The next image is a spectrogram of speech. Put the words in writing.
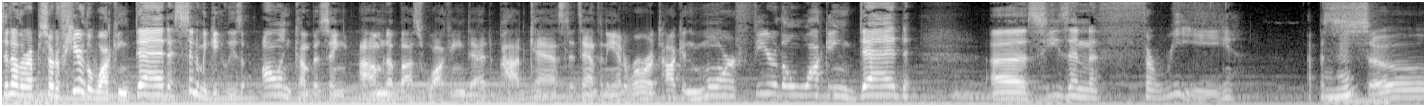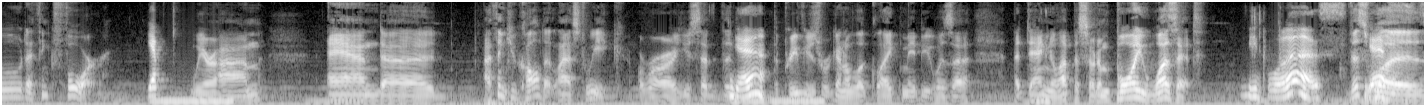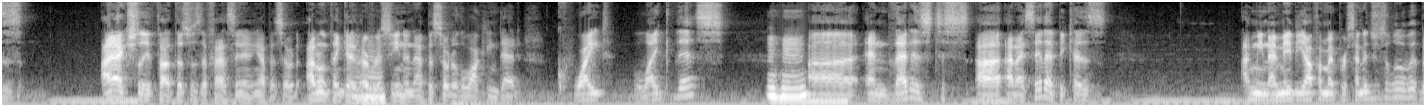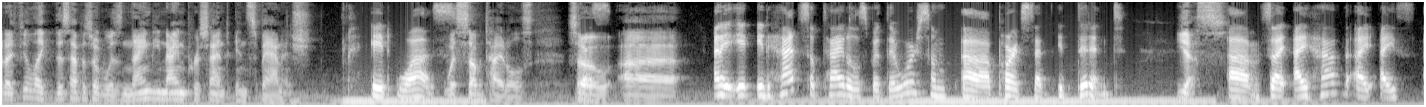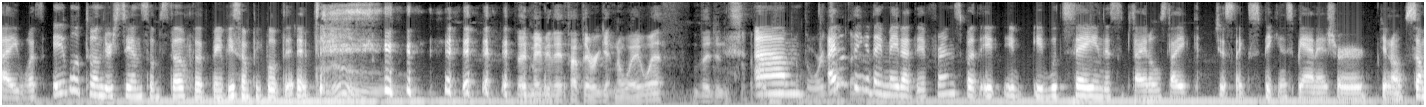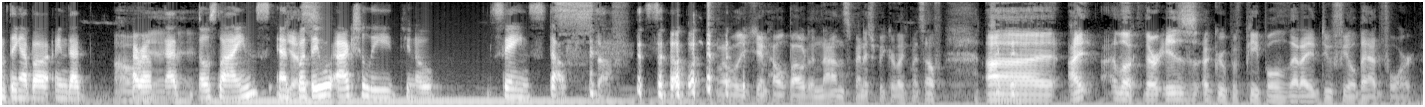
It's another episode of Hear the Walking Dead, Cinema Geekly's all encompassing omnibus Walking Dead podcast. It's Anthony and Aurora talking more Fear the Walking Dead, uh, season three, episode, I think four, Yep. we're on. And uh, I think you called it last week, Aurora. You said the, Yeah. the previews were going to look like maybe it was a, a Daniel episode, and boy, was it! It was. This Yes. was. I actually thought this was a fascinating episode. I don't think I've Mm-hmm. ever seen an episode of The Walking Dead quite like this. Mm-hmm. Uh, and that is to, uh, and I say that because. I mean, I may be off on my percentages a little bit, but I feel like this episode was 99% in Spanish It was. with subtitles. So, uh, and it, it, it had subtitles, but there were some uh, parts that it didn't. Yes. Um, so I, I have I, I I was able to understand some stuff that maybe some people didn't. that maybe they thought they were getting away with. They didn't. put um, the words I don't think they made a difference, but it, it, it would say in the subtitles like just like speaking Spanish or you know something about in that Oh, around yeah, that yeah. those lines, and Yes. but they were actually you know saying stuff. Stuff. so well, you can help out a non-Spanish speaker like myself. Uh, I I- look. There is a group of people that I do feel bad for,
